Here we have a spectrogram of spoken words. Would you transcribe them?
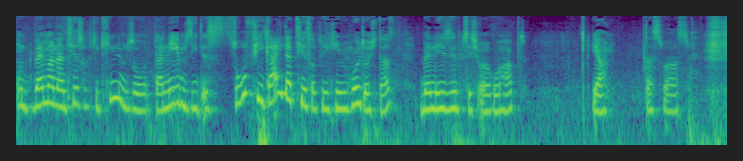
Und wenn man dann Tears of the Kingdom so daneben sieht, ist so viel geiler Tears of the Kingdom. Holt euch das, wenn ihr 70 Euro habt. Ja, das war's.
